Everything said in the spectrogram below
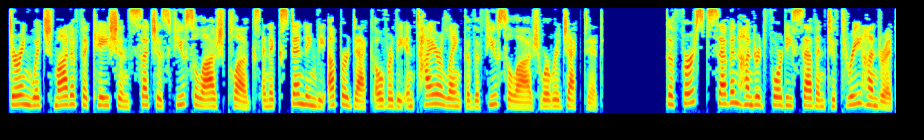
during which modifications such as fuselage plugs and extending the upper deck over the entire length of the fuselage were rejected. The first 747-300,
